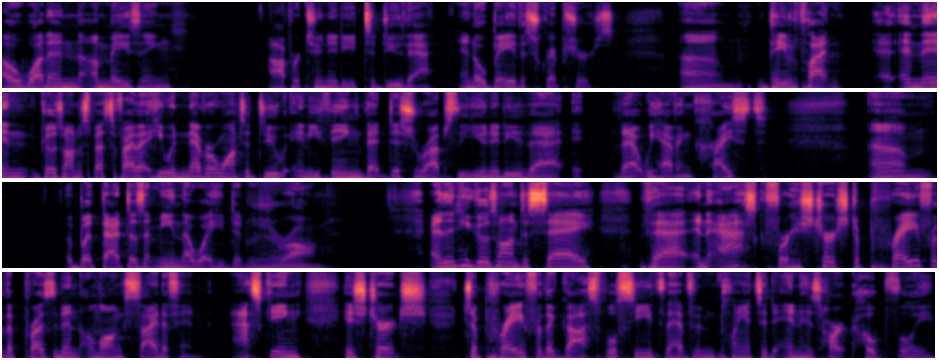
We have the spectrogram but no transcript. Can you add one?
uh, what an amazing opportunity to do that and obey the scriptures. Um, David Platt and then goes on to specify that he would never want to do anything that disrupts the unity that that we have in Christ. Um, but that doesn't mean that what he did was wrong. And then he goes on to say that and ask for his church to pray for the president alongside of him. Asking his church to pray for the gospel seeds that have been planted in his heart, hopefully.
